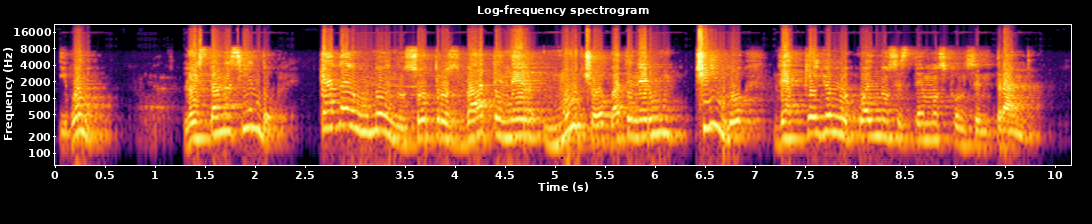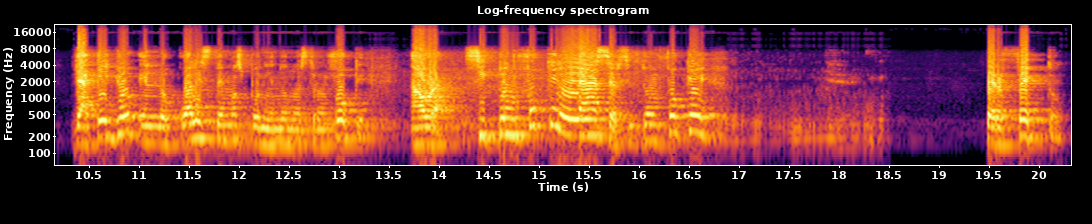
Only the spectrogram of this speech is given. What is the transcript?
Y bueno, lo están haciendo. Cada uno de nosotros va a tener mucho, va a tener un chingo de aquello en lo cual nos estemos concentrando, de aquello en lo cual estemos poniendo nuestro enfoque. Ahora, si tu enfoque láser, si tu enfoque perfecto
